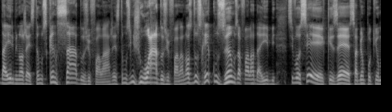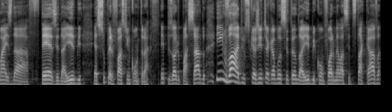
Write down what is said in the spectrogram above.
Da IRB nós já estamos cansados de falar, já estamos enjoados de falar, nós nos recusamos a falar da IRB. Se você quiser saber um pouquinho mais da tese da IRB, é super fácil de encontrar. Episódio passado e em vários que a gente acabou citando a IRB conforme ela se destacava,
